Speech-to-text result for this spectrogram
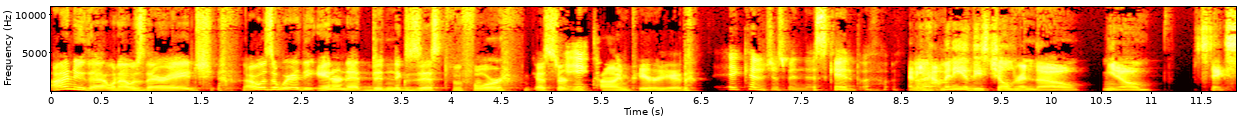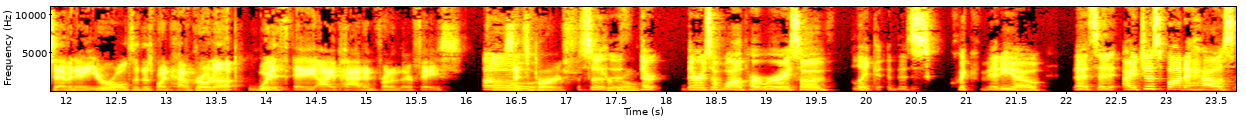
I knew that when I was their age. I was aware the internet didn't exist before a certain It- time period. It could have just been this kid. but- I mean, how many of these children, though, you know, six, seven, eight year olds at this point, have grown up with a iPad in front of their face Oh, since birth? so True. there there is a wild part where I saw like this quick video that said, "I just bought a house.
